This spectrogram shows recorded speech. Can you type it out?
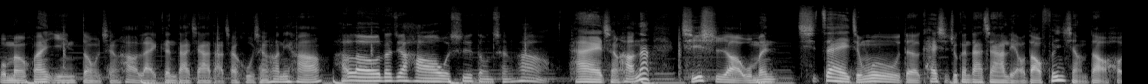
我们欢迎董承浩来跟大家打招呼。承浩你好，Hello，大家好，我是董承浩。嗨，陈浩。那其实啊，我们在节目的开始就跟大家聊到、分享到哈。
